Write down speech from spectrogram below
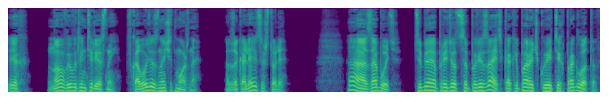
Эх, но вывод интересный. В колодец, значит, можно. Закаляется, что ли?» «А, забудь. Тебя придется повязать, как и парочку этих проглотов,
